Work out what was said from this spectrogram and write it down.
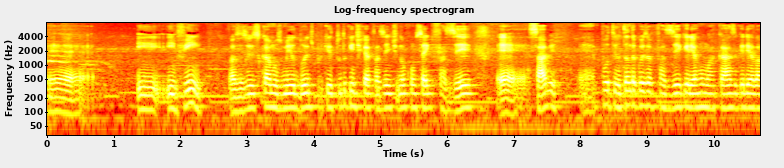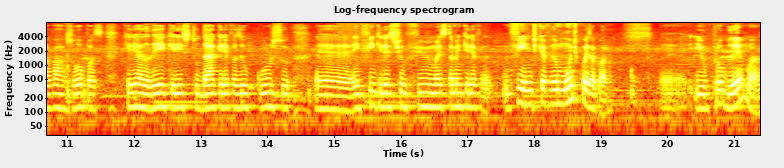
É, e, enfim, nós às vezes ficamos meio doidos porque tudo que a gente quer fazer a gente não consegue fazer, é, sabe? É, pô, tenho tanta coisa a fazer, queria arrumar a casa, queria lavar as roupas, queria ler, queria estudar, queria fazer o curso, é, enfim, queria assistir um filme, mas também queria. Enfim, a gente quer fazer um monte de coisa agora. É, e o problema,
